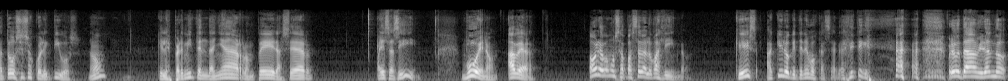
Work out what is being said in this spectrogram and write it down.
A todos esos colectivos, ¿no? Que les permiten dañar, romper, hacer. Es así. Bueno, a ver. Ahora vamos a pasar a lo más lindo. Que es lo que tenemos que hacer. Viste que. Ejemplo, estaba mirando,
